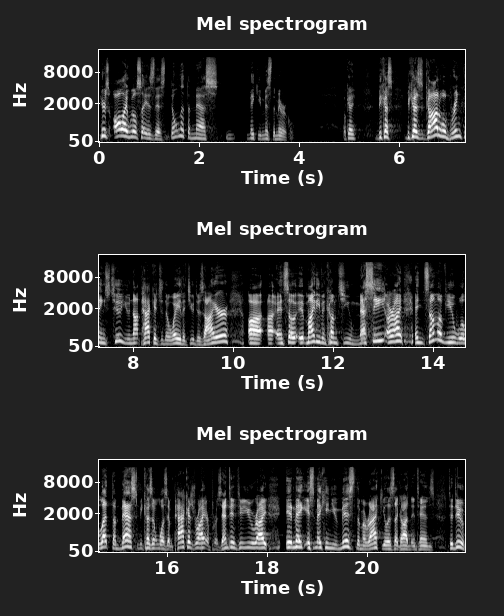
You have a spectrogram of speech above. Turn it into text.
Here's all I will say is this don't let the mess make you miss the miracle. Okay? Because because god will bring things to you not packaged in the way that you desire uh, uh, and so it might even come to you messy all right and some of you will let the mess because it wasn't packaged right or presented to you right it make it's making you miss the miraculous that god intends to do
